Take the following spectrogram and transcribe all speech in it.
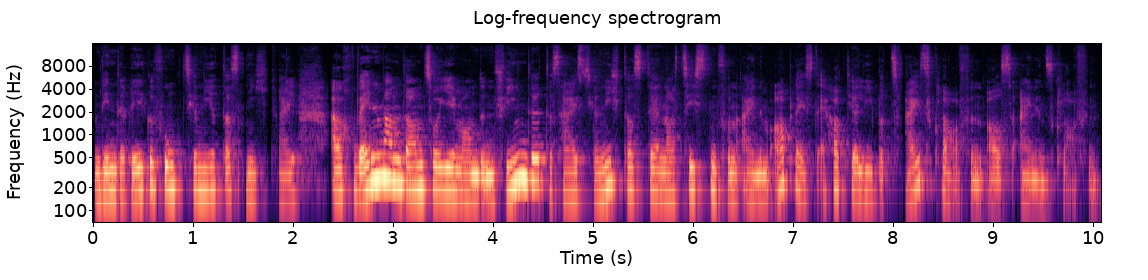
und in der Regel funktioniert das nicht, weil auch wenn man dann so jemanden findet, das heißt ja nicht, dass der Narzissten von einem ablässt. Er hat ja lieber zwei Sklaven als einen Sklaven.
